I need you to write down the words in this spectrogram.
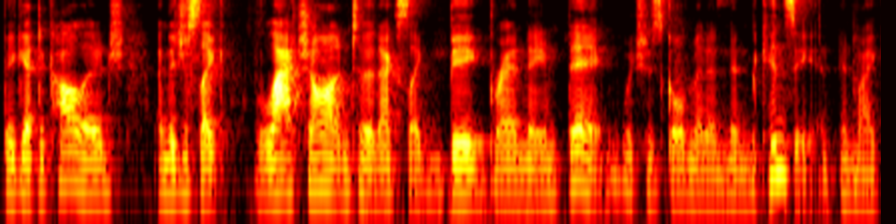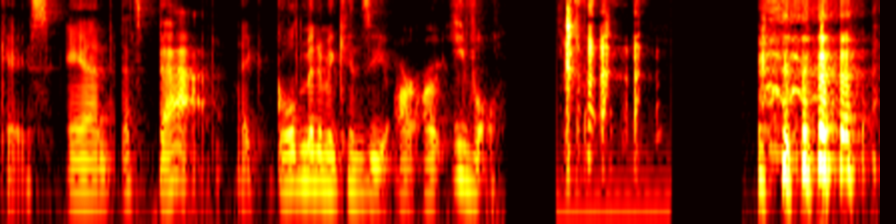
They get to college and they just like latch on to the next like big brand name thing, which is Goldman and, and McKinsey in, in my case. And that's bad. Like Goldman and McKinsey are, are evil.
